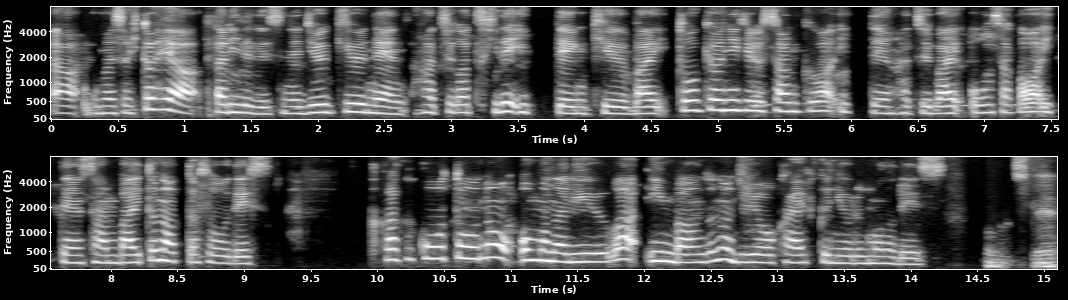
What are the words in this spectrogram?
あ、ごめんなさい、一部屋二人でですね、19年8月比で1.9倍、東京23区は1.8倍、大阪は1.3倍となったそうです。価格高騰の主な理由は、インバウンドの需要回復によるものです。そうなんですね。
